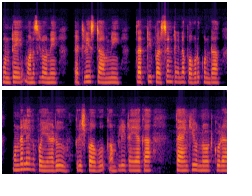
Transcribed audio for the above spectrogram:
ఉంటే మనసులోనే అట్లీస్ట్ ఆమెని థర్టీ పర్సెంట్ అయినా పొగడకుండా ఉండలేకపోయాడు క్రిష్ బాబు కంప్లీట్ అయ్యాక థ్యాంక్ యూ నోట్ కూడా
